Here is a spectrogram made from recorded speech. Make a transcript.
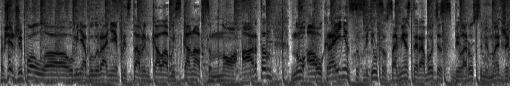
Вообще, G. Пол э, у меня был ранее представлен коллабой с канадцем Но Артон. Ну а украинец засветился в совместной работе с белорусами Magic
